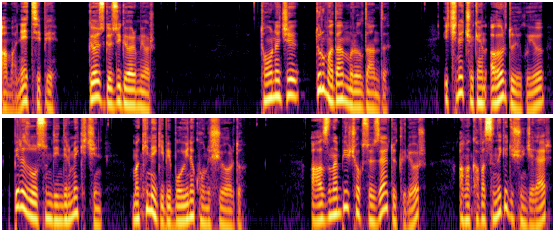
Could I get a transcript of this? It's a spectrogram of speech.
Ama ne tipi, göz gözü görmüyor. Tornacı durmadan mırıldandı. İçine çöken ağır duyguyu biraz olsun dindirmek için makine gibi boyuna konuşuyordu. Ağzına birçok sözler dökülüyor ama kafasındaki düşünceler,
